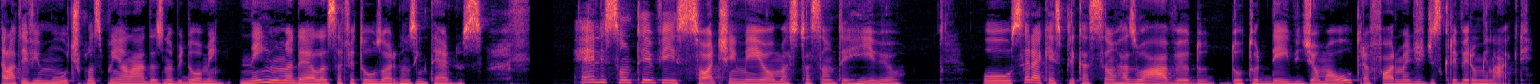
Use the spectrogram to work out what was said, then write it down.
Ela teve múltiplas punhaladas no abdômen, nenhuma delas afetou os órgãos internos. Ellison teve sorte em meio a uma situação terrível? Ou será que a explicação razoável do Dr. David é uma outra forma de descrever um milagre?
